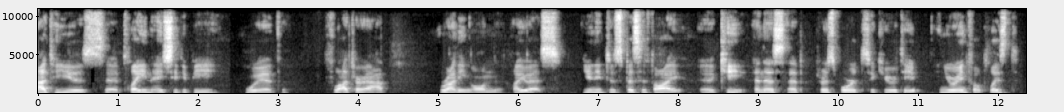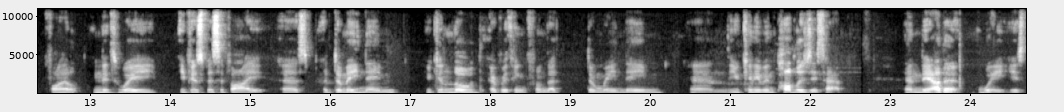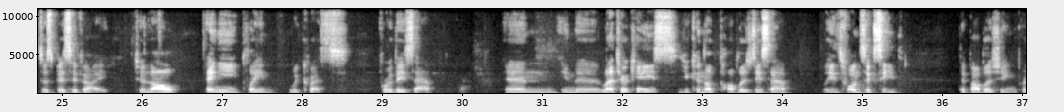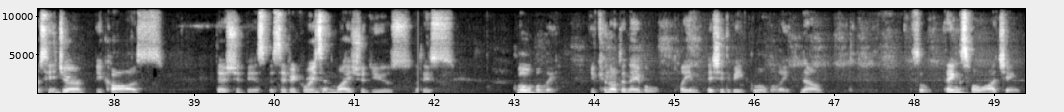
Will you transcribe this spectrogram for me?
how to use uh, plain HTTP with Flutter app running on iOS. You need to specify a key NS App Transport Security in your Info.plist file. In this way, if you specify as a domain name, you can load everything from that domain name and you can even publish this app. And the other way is to specify to allow any plain requests for this app. And in the latter case, you cannot publish this app. It won't succeed the publishing procedure because there should be a specific reason why you should use this globally. You cannot enable plain HTTP globally, no. So thanks for watching.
